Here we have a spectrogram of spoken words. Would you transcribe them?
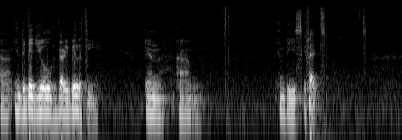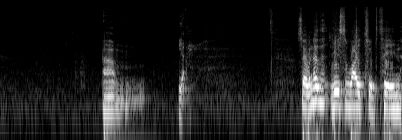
uh, individual variability in, um, in these effects. Um, yeah. So another reason why to obtain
